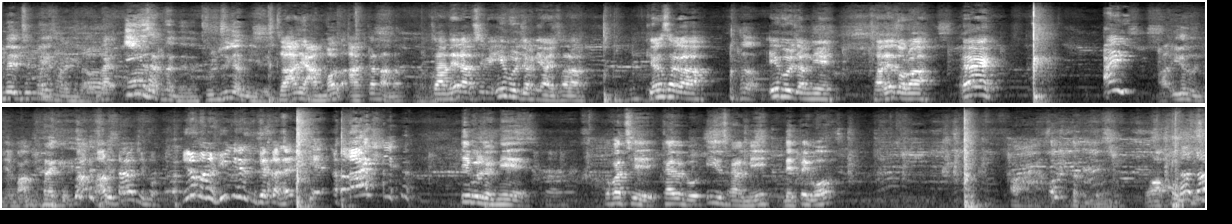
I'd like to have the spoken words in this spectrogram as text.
내일 정리한 사람이 나와 나 이긴 사람 산대 둘 중에 한 명이 자 아니 안 먹, 아까 나는 자 내일 아침에 이불 정리할 사람. 됐다 이불 정리 잘해둬라. 에이! 아이! 아 이거는 이제 마음 편하게. 바로 따야지 뭐. 이런 거는 휘기해도 된다. 이렇게. 아이씨. 이불 정리. 어. 똑같이 가위바위보 이긴 사람이 내 빼고. 아 어렵다 근데. 와나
